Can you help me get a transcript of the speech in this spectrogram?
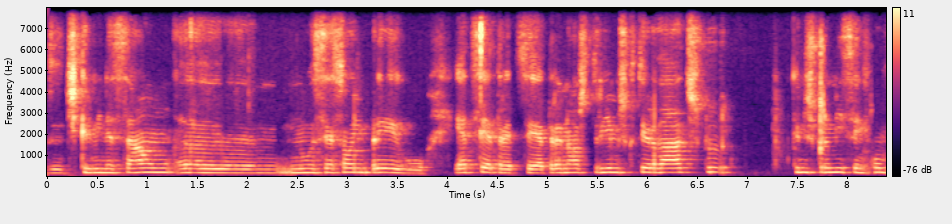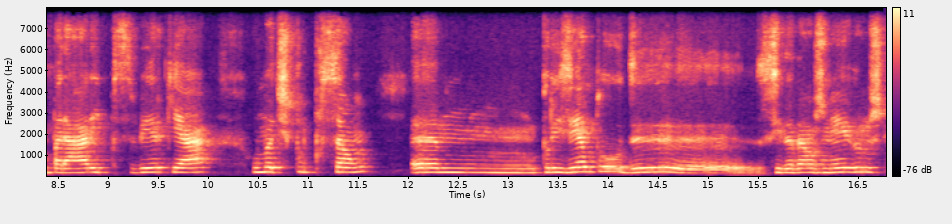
de, discriminação uh, no acesso ao emprego, etc., etc., nós teríamos que ter dados que nos permissem comparar e perceber que há uma desproporção um, por exemplo, de cidadãos negros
